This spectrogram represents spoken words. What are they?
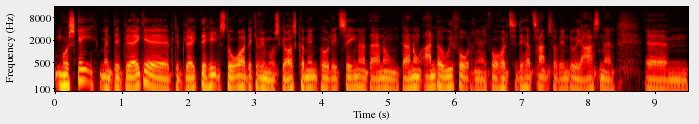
måske, men det bliver, ikke, øh, det bliver ikke det helt store, det kan vi måske også komme ind på lidt senere. Der er nogle, der er nogle andre udfordringer i forhold til det her transfervindue i Arsenal. Øhm,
